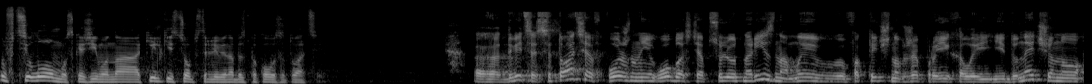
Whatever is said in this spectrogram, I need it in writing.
ну в цілому, скажімо, на кількість обстрілів і на безпекову ситуацію. Е, Дивіться, ситуація в кожній області абсолютно різна. Ми фактично вже проїхали і Донеччину,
